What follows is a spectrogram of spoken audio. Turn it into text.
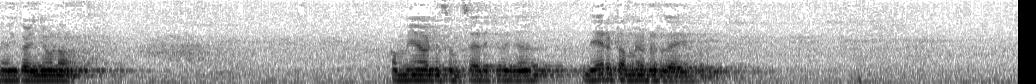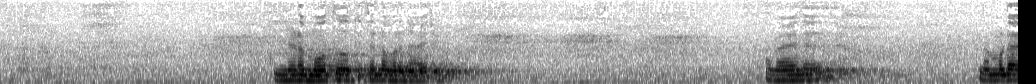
ഞാൻ ഈ കഴിഞ്ഞോളാണ് അമ്മയായിട്ട് സംസാരിച്ചു. ഞാൻ നേരിട്ട് അമ്മയോട് ഒരു കാര്യം പറഞ്ഞു. അമ്മയുടെ മുഖത്ത് നോക്കി തന്നെ പറഞ്ഞ കാര്യം. അതായത് നമ്മുടെ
